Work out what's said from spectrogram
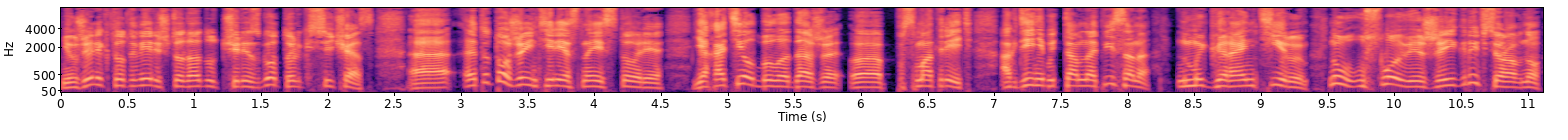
Неужели кто-то верит, что дадут через год только сейчас? Э, это тоже интересная история. Я хотел было даже э, посмотреть, а где-нибудь там написано, мы гарантируем. Ну, условия же игры все равно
